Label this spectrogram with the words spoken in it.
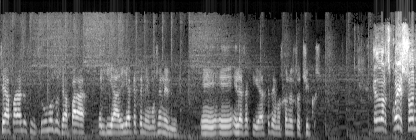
sea para los insumos o sea para el día a día que tenemos en, el, eh, eh, en las actividades que tenemos con nuestros chicos. Edwards, ¿cuáles son,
